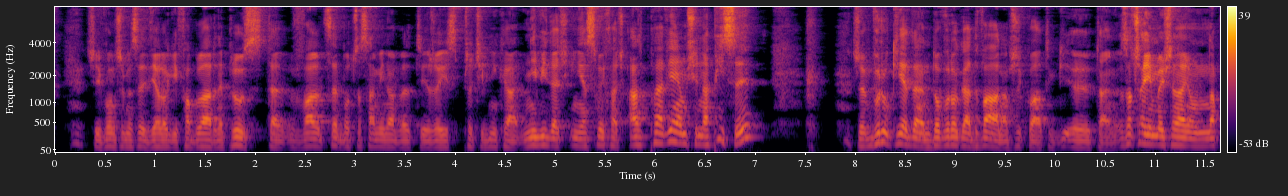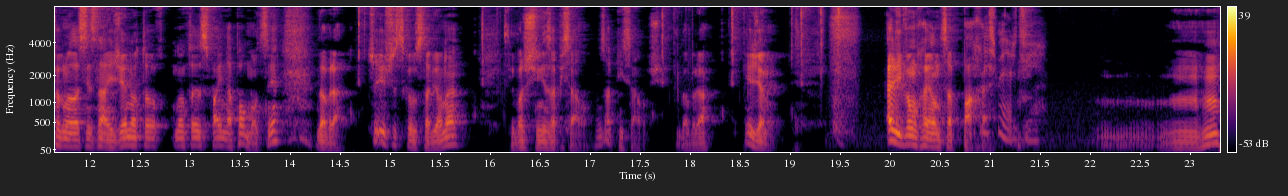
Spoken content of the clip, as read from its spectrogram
czyli włączymy sobie dialogi fabularne plus te w walce, bo czasami nawet jeżeli z przeciwnika nie widać i nie słychać, a pojawiają się napisy, że wróg jeden do wroga dwa na przykład, y, ten, zaczajmy się na nią, na pewno nas nie znajdzie, no to, no to jest fajna pomoc, nie? Dobra, czyli wszystko ustawione. Chyba, że się nie zapisało. Zapisało się. Dobra, jedziemy. Eli wąchająca pachę. Śmierdzi. Mhm.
